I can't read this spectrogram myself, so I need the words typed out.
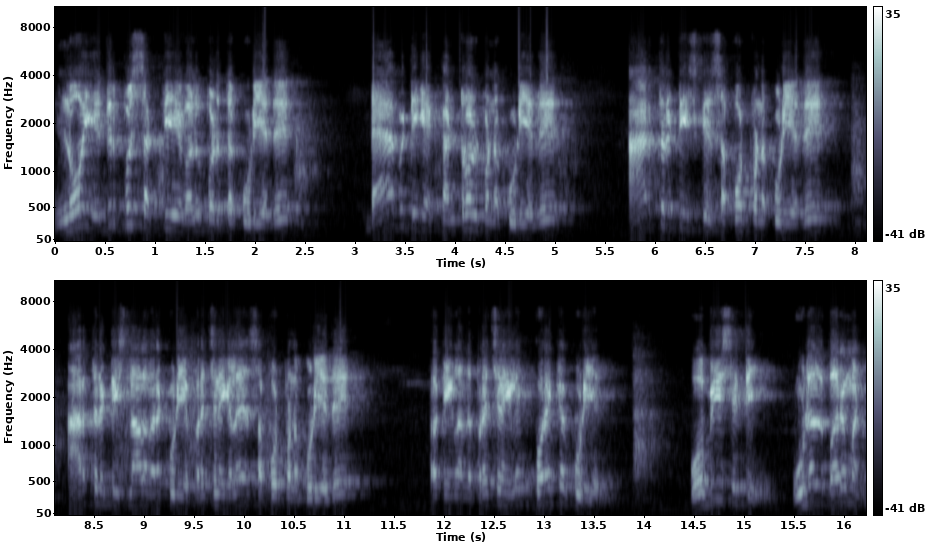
நோய் எதிர்ப்பு சக்தியை வலுப்படுத்தக்கூடியது டயபெட்டிக்கை கண்ட்ரோல் பண்ணக்கூடியது ஆர்த்தரட்டிஸ்க்கு சப்போர்ட் பண்ணக்கூடியது ஆர்த்தரட்டிஸ்னால வரக்கூடிய பிரச்சனைகளை சப்போர்ட் பண்ணக்கூடியது. ஓகேங்களா அந்த பிரச்சனைகளை குறைக்கக்கூடியது. ஒபிசிட்டி உடல் பருமன்.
